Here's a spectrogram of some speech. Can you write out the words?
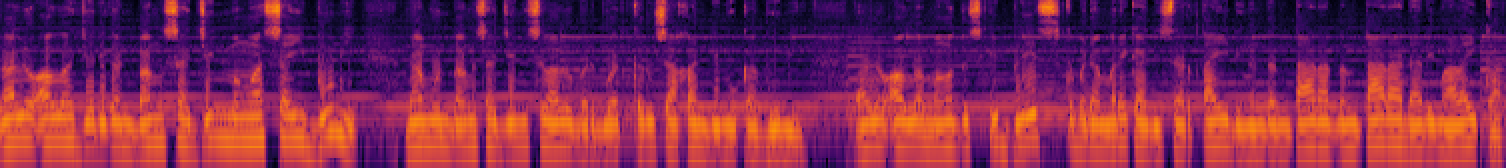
Lalu Allah jadikan bangsa jin menguasai bumi, namun bangsa jin selalu berbuat kerusakan di muka bumi. Lalu Allah mengutus iblis kepada mereka disertai dengan tentara-tentara dari malaikat.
